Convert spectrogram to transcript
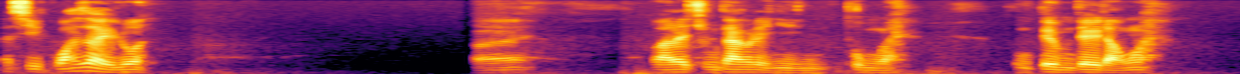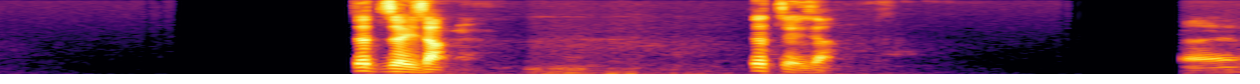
chassis quá dày luôn. Đấy. và đây chúng ta có thể nhìn thùng này, thùng TMT đóng này. Rất dày dặn. Rất dày dặn Đấy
